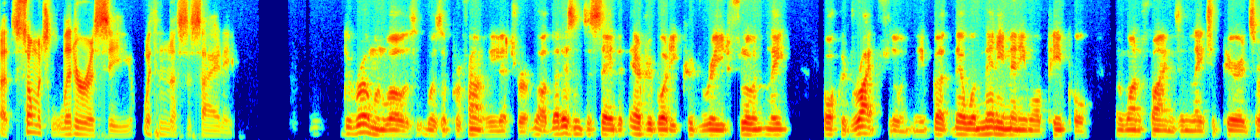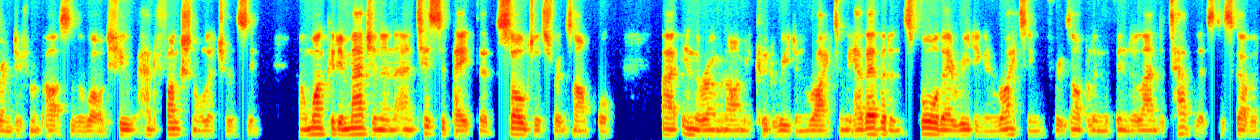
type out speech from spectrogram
uh, so much literacy within the society the Roman world was, a profoundly literate world. That isn't to say that everybody could read fluently or could write fluently, but there were many, many more people than one finds in later periods or in different parts of the world who had functional literacy. And one could imagine and anticipate that soldiers, for example, uh, in the Roman army could read and write. And we have evidence for their reading and writing, for example, in the Vindolanda tablets discovered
